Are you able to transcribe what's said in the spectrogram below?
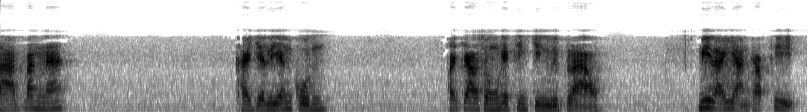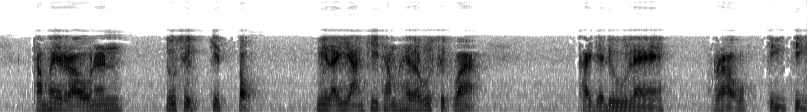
ลาดบ้างนะ ใครจะเลี้ยงคุณ พระเจ้าทรงเรียกจริง ๆ หรือเปล่า มีหลายอย่างครับที่ทำให้เรานั้นรู้สึกจิตตก มีหลายอย่างที่ทำให้เรารู้สึกว่า ใครจะดูแลเราจริง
